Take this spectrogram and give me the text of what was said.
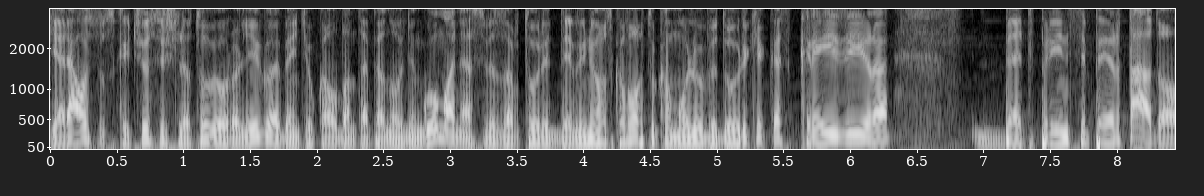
geriausius skaičius iš lietuvių Eurolygoje, bent jau kalbant apie naudingumą, nes vis dar turi 9 kovotų kamolių vidurkį, kas crazy yra. Bet principė ir Tado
